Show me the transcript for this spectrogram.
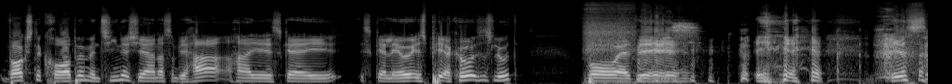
voksne kroppe, men teenagehjerner, som vi har, har øh, skal, skal lave SPRK til slut, hvor at øh, S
